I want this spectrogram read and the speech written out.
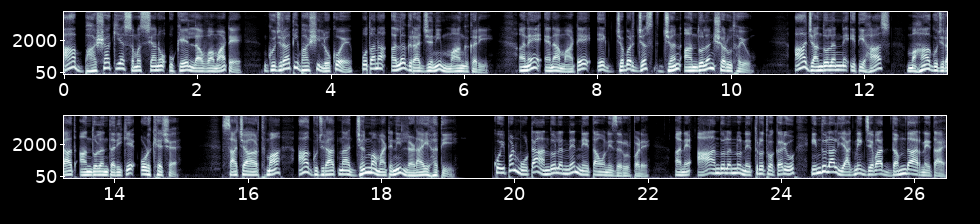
આ ભાષાકીય સમસ્યાનો ઉકેલ લાવવા માટે ગુજરાતી ભાષી લોકોએ પોતાના અલગ રાજ્યની માંગ કરી અને એના માટે એક જબરજસ્ત જન આંદોલન શરૂ થયું. આ જ આંદોલનને ઇતિહાસ મહાગુજરાત આંદોલન તરીકે ઓળખે છે. સાચા અર્થમાં, આ ગુજરાતના જન્મ માટેની લડાઈ હતી. કોઈપણ મોટા આંદોલનને નેતાઓની જરૂર પડે. અને આ આંદોલનનું નેતૃત્વ કર્યું ઇન્દુલાલ યાજ્ઞિક જેવા દમદાર નેતાએ.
